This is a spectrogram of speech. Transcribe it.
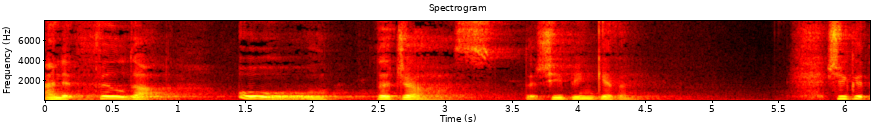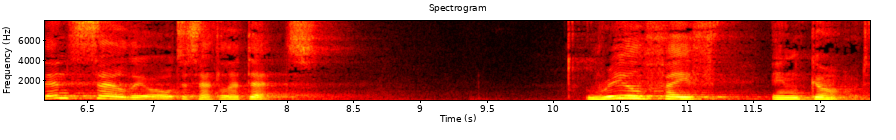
and it filled up all the jars that she'd been given. She could then sell the oil to settle her debts. Real faith in God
